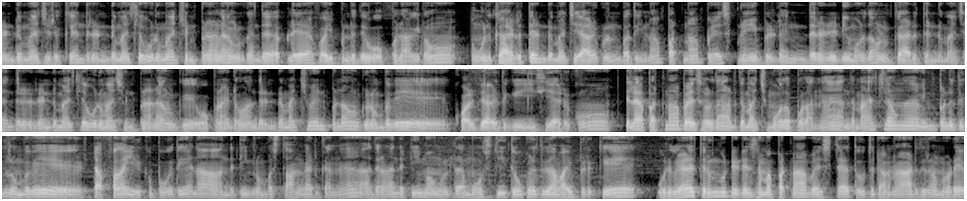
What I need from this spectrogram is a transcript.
ரெண்டு மேட்ச் இருக்குது அந்த ரெண்டு மேட்ச்சில் ஒரு மேட்ச் வின் பண்ணாலே அவங்களுக்கு அந்த பிளே ஆஃப் வாய்ப்புன்றது ஓப்பன் ஆகிடும். அவங்களுக்கு அடுத்த ரெண்டு மேட்ச் யார் கூடன்னு பார்த்தீங்கன்னா பட்னா பிளேஸ் புனே பில்டன். இந்த ரெண்டு டீமோட தான் அவங்களுக்கு அடுத்த ரெண்டு மேட்ச் அந்த ரெண்டு மேட்ச்சில் ஒரு மேட்ச் வின் பண்ணாலே அவங்களுக்கு ஓப்பன் ஆகிடும். அந்த ரெண்டு மேட்ச்சுமே வின் பண்ணால் அவங்களுக்கு ரொம்பவே குவாலிஃபை ஆகிறதுக்கு ஈஸியாக இருக்கும். இதில் பட்னா பிளேஸோட தான் அடுத்த மேட்ச் மோத போகிறாங்க அந்த மேட்ச்சில் அவங்க வின் பண்ணுறதுக்கு ரொம்பவே டஃப்பாக தான் இருக்க போகுது. ஏன்னா அந்த டீம் ரொம்ப ஸ்ட்ராங்காக இருக்காங்க. அதனால் அந்த டீம் அவங்கள்ட்ட மோஸ்ட்லி தோக்கிறதுக்கு தான் வாய்ப்பு இருக்குது ஒரு வேளை தெலுங்கு டைட்டன்ஸ் நம்ம பட்னா பிளேயர்ஸ்ட்டை தோத்துட்டாங்கன்னா அடுத்து நம்மளுடைய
